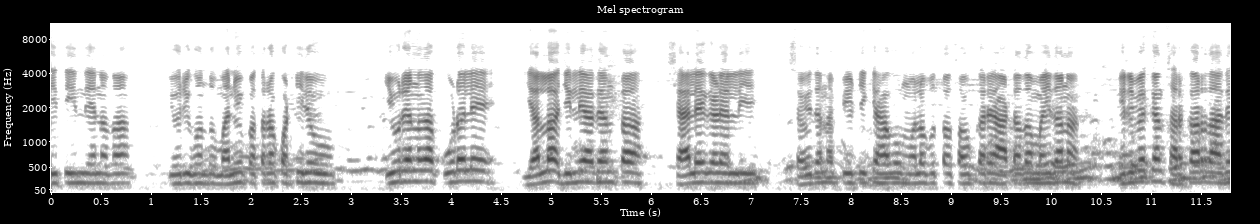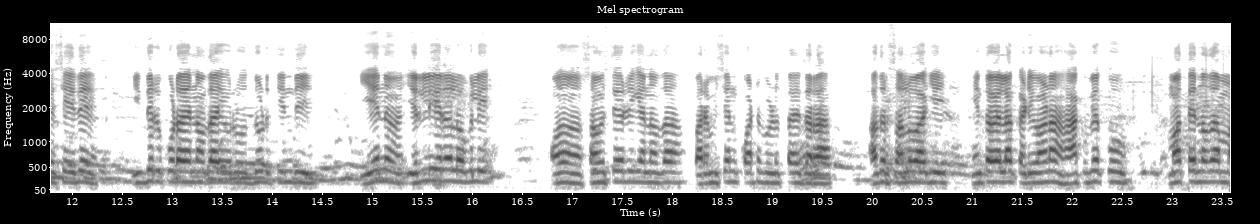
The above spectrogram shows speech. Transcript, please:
ರೀತಿಯಿಂದ ಏನದ ಇವರಿಗೊಂದು ಮನವಿ ಪತ್ರ ಕೊಟ್ಟಿದ್ದೆವು. ಇವ್ರೇನದ ಕೂಡಲೇ ಎಲ್ಲ ಜಿಲ್ಲೆಯಾದ್ಯಂತ ಶಾಲೆಗಳಲ್ಲಿ ಸಂವಿಧಾನ ಪೀಠಿಕೆ ಹಾಗೂ ಮೂಲಭೂತ ಸೌಕರ್ಯ ಆಟದ ಮೈದಾನ ಇರಬೇಕಂತ ಸರ್ಕಾರದ ಆದೇಶ ಇದೆ. ಇದ್ದರೂ ಕೂಡ ಏನದ, ಇವರು ದುಡ್ಡು ತಿಂದು ಏನು ಎಲ್ಲಿ ಇರಲ್ಲ ಹೋಗಲಿ ಸಂಸ್ಥೆಯವರಿಗೆ ಏನದ ಪರ್ಮಿಷನ್ ಕೊಟ್ಟು ಬಿಡುತ್ತಾ ಇದ್ದಾರೆ. ಅದ್ರ ಸಲುವಾಗಿ ಇಂಥವೆಲ್ಲ ಕಡಿವಾಣ ಹಾಕಬೇಕು. ಮತ್ತೇನದ, ಮ,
